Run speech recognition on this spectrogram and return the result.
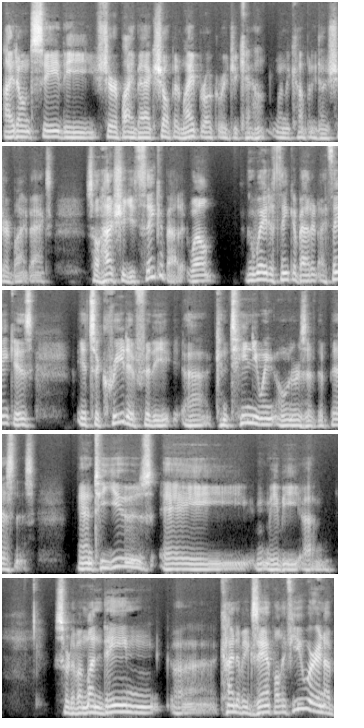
I don't see the share buyback show up in my brokerage account when the company does share buybacks. So, how should you think about it? Well, the way to think about it, I think, is it's accretive for the uh, continuing owners of the business. And to use a maybe um, sort of a mundane uh, kind of example, if you were in a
